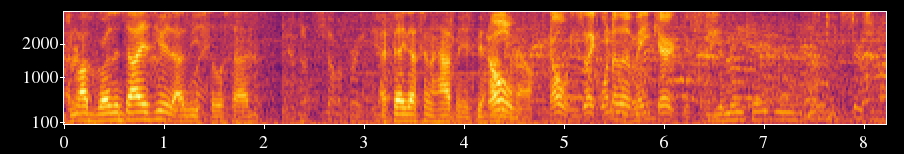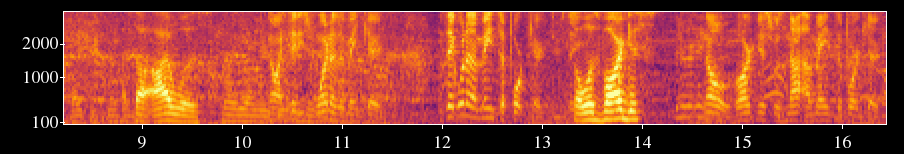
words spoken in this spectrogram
If my know. brother dies here, that'd be so sad. I feel like that's gonna happen. He's behind No, me now. no, he's like one of the main characters. The main character Just keep searching. I thought I was. No, yeah, No, I said he's one of the main characters. He's like one of the main support characters. So was Vargas. There it is. no, Vargas was not a main support character.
